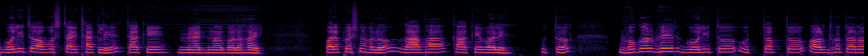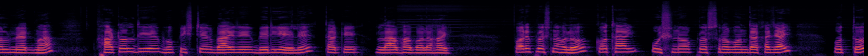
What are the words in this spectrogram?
গলিত অবস্থায় থাকলে তাকে ম্যাগমা বলা হয়। পরে প্রশ্ন হলো, লাভা কাকে বলে? উত্তর, ভূগর্ভের গলিত উত্তপ্ত অর্ধতরল ম্যাগমা ফাটল দিয়ে ভূপৃষ্ঠের বাইরে বেরিয়ে এলে তাকে লাভা বলা হয়। পরে প্রশ্ন হলো, কোথায় উষ্ণ প্রস্রবণ দেখা যায় উত্তর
